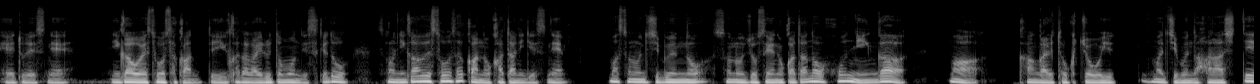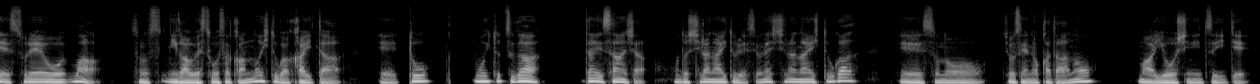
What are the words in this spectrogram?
えっ、ー、とですね、似顔絵捜査官っていう方がいると思うんですけど、その似顔絵捜査官の方にですね、まあ、その自分の、その女性の方の本人が、まあ、考える特徴を言っまあ自分の話して、それを、まあ、その似顔絵捜査官の人が書いた、えっ、ー、と、もう一つが、第三者、ほんと知らない人ですよね。知らない人が、えー、その女性の方の、まあ、容姿について、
